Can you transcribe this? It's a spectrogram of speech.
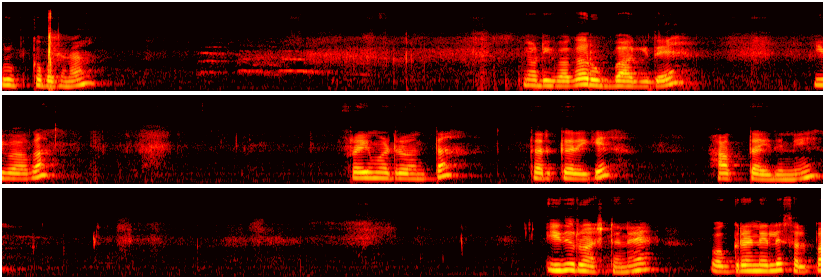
ರುಬ್ಕೊಬಿಡೋಣ ನೋಡಿ, ಇವಾಗ ರುಬ್ಬಾಗಿದೆ. ಇವಾಗ ಫ್ರೈ ಮಾಡಿರುವಂಥ ತರಕಾರಿಗೆ ಹಾಕ್ತಾಯಿದ್ದೀನಿ ಇದ್ರೂ ಅಷ್ಟೇ ಒಗ್ಗರಣೆಲಿ ಸ್ವಲ್ಪ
